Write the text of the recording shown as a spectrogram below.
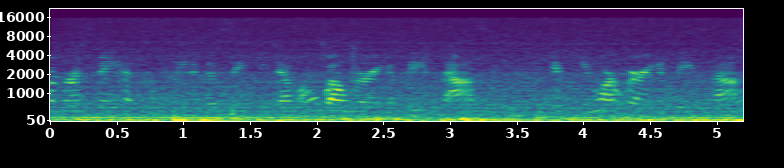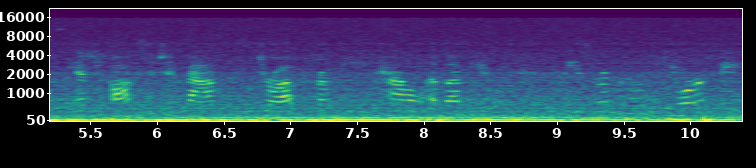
members may have completed the safety demo while wearing a face mask. If you are wearing a face mask and the oxygen masks drop from the panel above you, please remove your face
